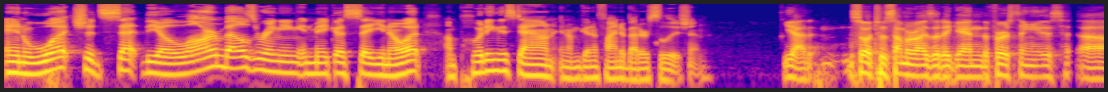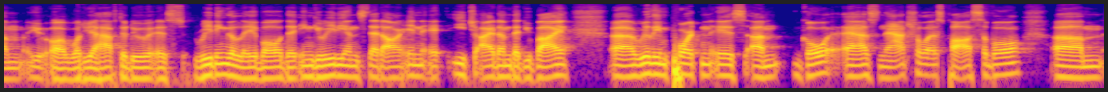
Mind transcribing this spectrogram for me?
And what should set the alarm bells ringing and make us say, you know what, I'm putting this down and I'm going to find a better solution? Yeah. So to summarize it again, the first thing is, um, you, or what you have to do is reading the label, the ingredients that are in each item that you buy. Uh, really important is um, go as natural as possible. Um,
